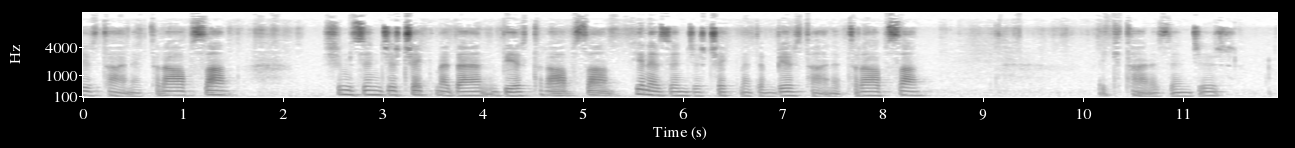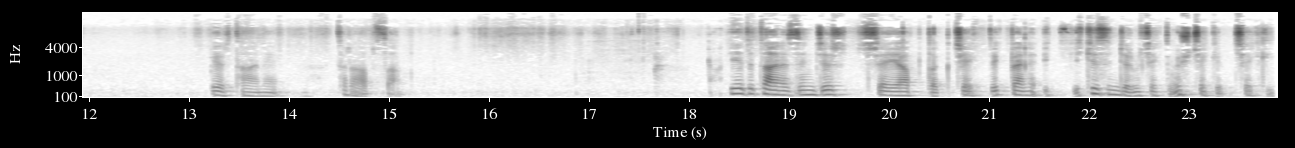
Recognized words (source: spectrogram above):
Bir tane trabzan. Şimdi zincir çekmeden bir trabzan. Yine zincir çekmedim. Bir tane trabzan. İki tane zincir. Bir tane trabzan. Yedi tane zincir şey yaptık çektik. Ben iki zincir mi çektim. Üç çekil çekil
